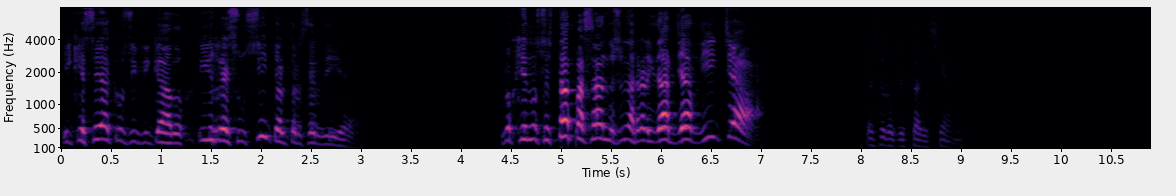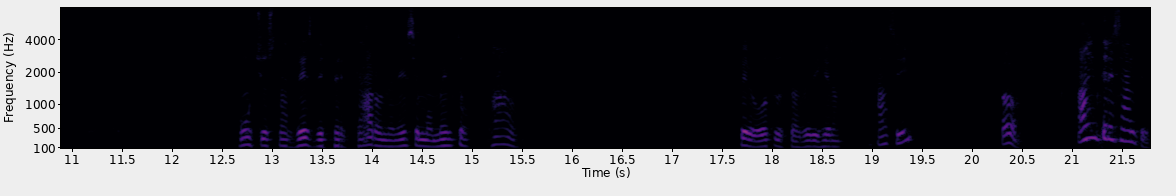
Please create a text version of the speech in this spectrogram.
y que sea crucificado y resucite al tercer día. Lo que nos está pasando es una realidad ya dicha. Eso es lo que está diciendo. Muchos tal vez despertaron en ese momento, wow. Pero otros tal vez dijeron, ah, sí. Oh, ah, interesante.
